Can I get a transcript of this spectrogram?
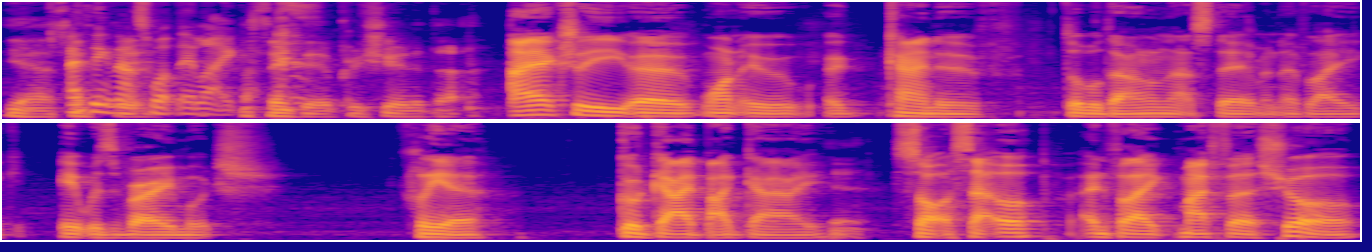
Yeah, i think that's they- what they like I think they appreciated that. I actually uh, want to uh, kind of double down on that statement of like it was very much clear, good guy, bad guy Yeah. sort of set up. And for like my first show,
